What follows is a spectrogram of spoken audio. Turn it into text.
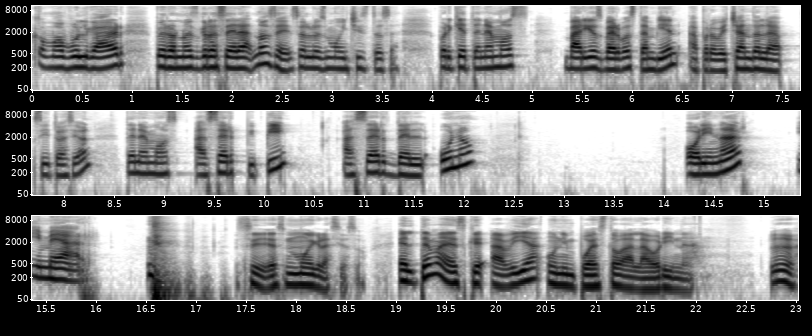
Como vulgar, pero no es grosera, no sé, solo es muy chistosa, porque tenemos varios verbos también, aprovechando la situación. Tenemos hacer pipí, hacer del uno, orinar y mear. Sí, es muy gracioso. El tema es que había un impuesto a la orina. Ugh,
